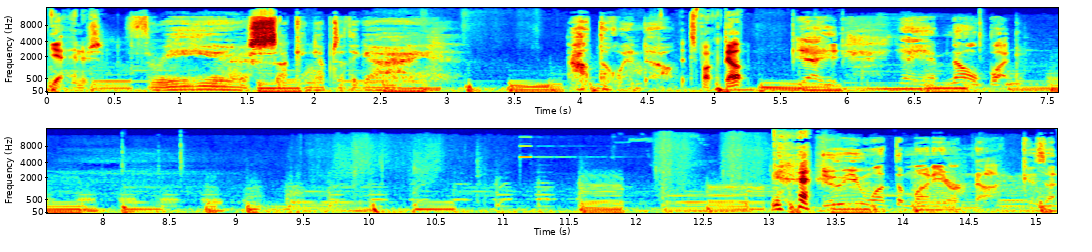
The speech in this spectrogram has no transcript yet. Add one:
yeah, Henderson. Three years sucking up to the guy. Out the window. It's fucked up. yeah, yeah, yeah, yeah, no, but. Do you want the money or not? Because I.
